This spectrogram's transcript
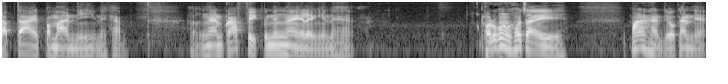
รับได้ประมาณนี้นะครับ งานกราฟิกเป็นยังไงอะไรอย่างเงี้ยนะฮะพอทุกคนเข้าใจมาตรฐานเดียวกันเนี่ย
